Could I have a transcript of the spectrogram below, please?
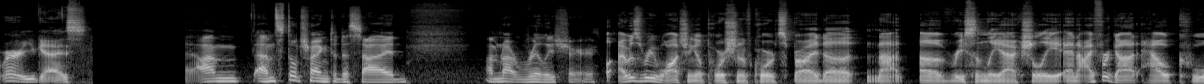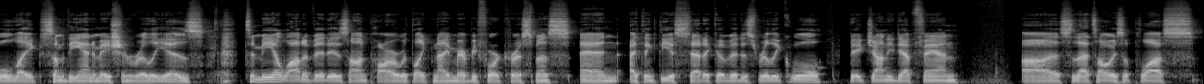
where are you guys? I'm I'm still trying to decide. I'm not really sure. I was rewatching a portion of Corpse Bride, uh, not uh, recently actually, and I forgot how cool like some of the animation really is. To me, a lot of it is on par with like Nightmare Before Christmas, and I think the aesthetic of it is really cool. Big Johnny Depp fan, uh, so that's always a plus.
